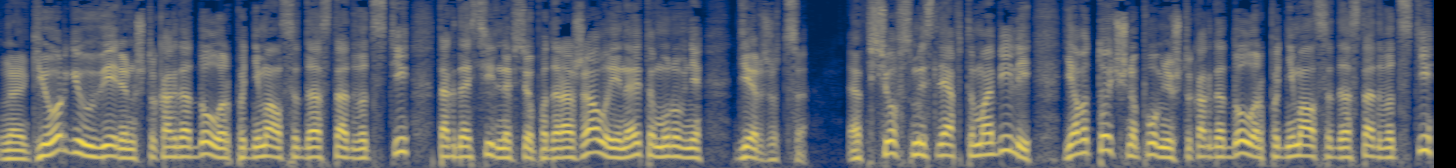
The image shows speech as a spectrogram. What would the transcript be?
Э, Георгий уверен, что когда доллар поднимался до 120, тогда сильно все подорожало и на этом уровне держится. Все в смысле автомобилей. Я вот точно помню, что когда доллар поднимался до 120,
